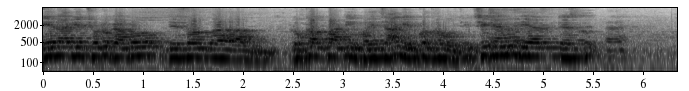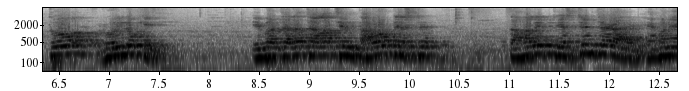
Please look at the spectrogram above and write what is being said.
এর আগে ছোটখাটো যেসব লোকাল পার্টি হয়েছে আগের কথা বলছি সেখানেও এয়ার টেস্ট তো রইল কে? এবার যারা চালাচ্ছেন তারাও টেস্টেড তাহলে টেস্টের জায়গায় এখানে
